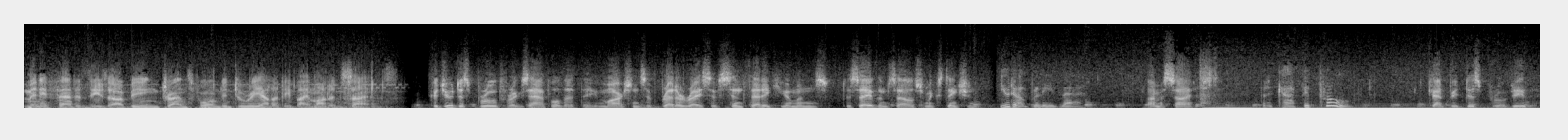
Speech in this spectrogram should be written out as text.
Many fantasies are being transformed into reality by modern science. Could you disprove, for example, that the Martians have bred a race of synthetic humans to save themselves from extinction? You don't believe that. I'm a scientist. But it can't be proved. It Can't be disproved either.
